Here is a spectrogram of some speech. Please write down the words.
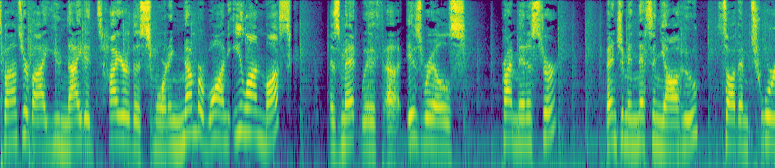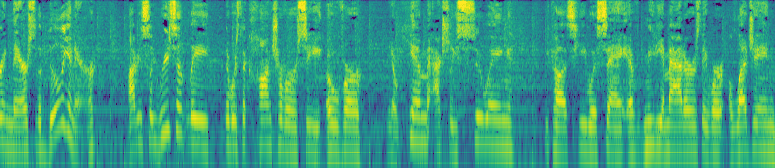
Sponsored by United Tire this morning. Number one, Elon Musk has met with uh, Israel's Prime Minister, Benjamin Netanyahu. Saw them touring there. So the billionaire, obviously, recently there was the controversy over, you know, him actually suing because he was saying, Media Matters, they were alleging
